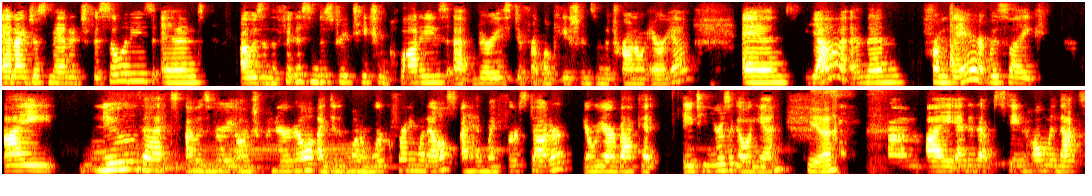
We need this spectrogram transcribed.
and I just managed facilities. And I was in the fitness industry teaching Pilates at various different locations in the Toronto area. And yeah, and then from there it was like I knew that I was very entrepreneurial. I didn't want to work for anyone else. I had my first daughter. Here we are back at 18 years ago again. Yeah. Um, I ended up staying home, and that's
